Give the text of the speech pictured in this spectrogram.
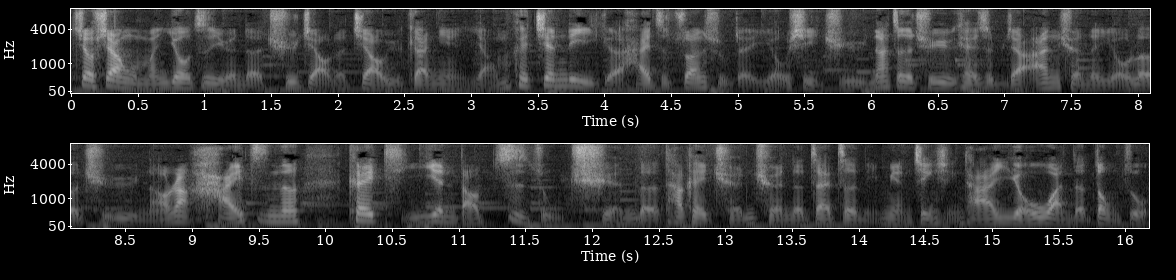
就像我们幼稚园的区角的教育概念一样，我们可以建立一个孩子专属的游戏区域。那这个区域可以是比较安全的游乐区域，然后让孩子呢可以体验到自主权的，他可以全权的在这里面进行他游玩的动作。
